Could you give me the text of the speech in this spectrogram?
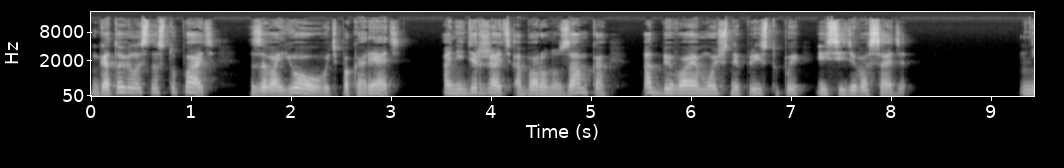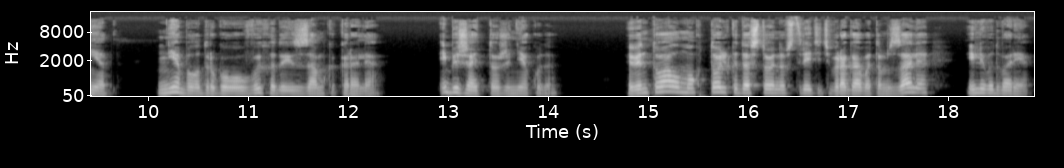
готовилась наступать, завоевывать, покорять, а не держать оборону замка, отбивая мощные приступы и сидя в осаде. Нет, не было другого выхода из замка короля. И бежать тоже некуда. Эвентуал мог только достойно встретить врага в этом зале или во дворе.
